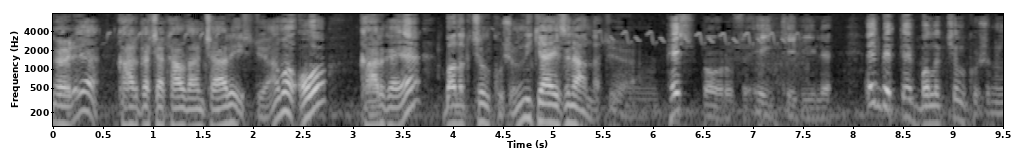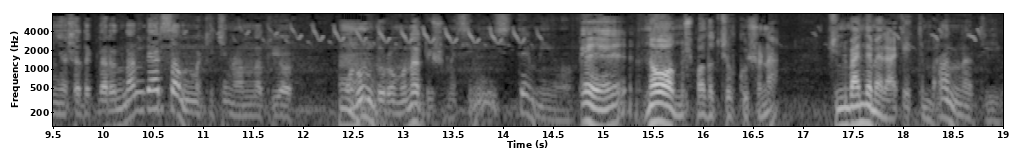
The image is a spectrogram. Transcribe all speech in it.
Öyle ya, karga çakaldan çare istiyor ama o kargaya balıkçıl kuşunun hikayesini anlatıyor. Pes doğrusu eykeliyle. Elbette balıkçıl kuşunun yaşadıklarından ders almak için anlatıyor. Onun durumuna düşmesini istemiyor. Ee, ne olmuş balıkçıl kuşuna? Şimdi ben de merak ettim bak. Anlatayım.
